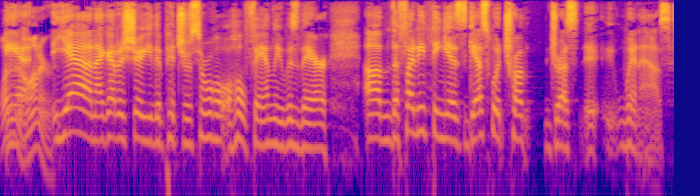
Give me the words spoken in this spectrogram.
What an honor. Yeah. And I got to show you the pictures. Her whole, whole family was there. Um, the funny thing is, guess what Trump dressed, uh, went as?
